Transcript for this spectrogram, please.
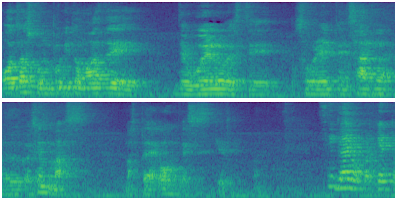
otras con un poquito más de, de vuelo este, sobre el pensar la, educación, más, más pedagógica, si se quiere. Sí, claro, porque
